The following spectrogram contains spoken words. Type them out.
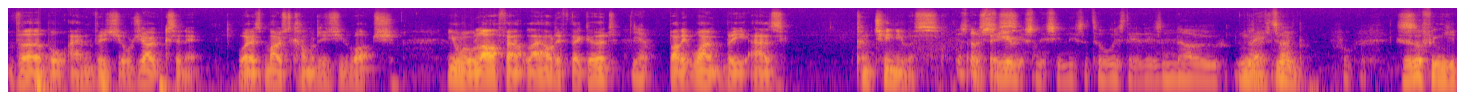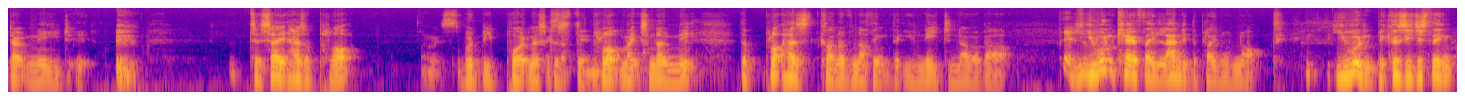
verbal and visual jokes in it. Whereas most comedies you watch, you will laugh out loud if they're good, Yep. but it won't be as continuous. There's no as this. seriousness in this at all, is there? There's no No, let there's no. up. There's nothing you don't need. It, to say it has a plot oh, It's- would be pointless because the plot plot. makes no need. The plot has kind of nothing that you need to know about. There's You wouldn't care if they landed the plane or not. You wouldn't because you just think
